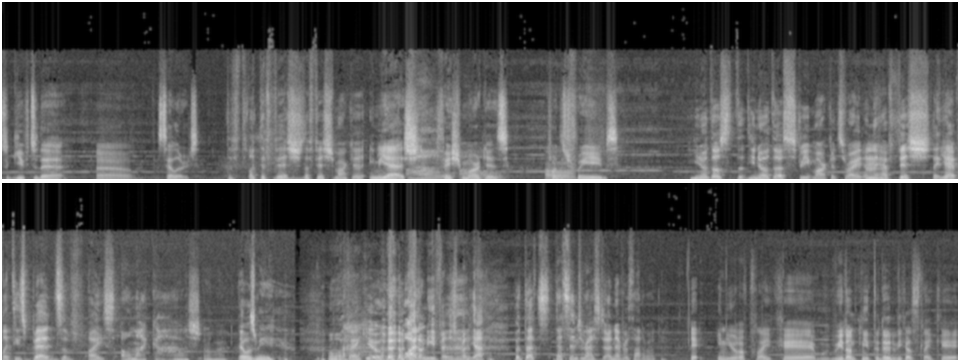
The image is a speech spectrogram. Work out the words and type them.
to give to the uh, sellers. The, f- like the fish, the fish market. You mean? yeah, Oh, fish markets for the Oh. streams. You know those, the, you know the street markets, right? And they Mhm. have fish. They, they have like these beds of ice. Oh my gosh! Oh, That was me. well, thank you. well, I don't eat fish, but yeah, but that's that's interesting. I never thought about that. Yeah, in Europe, like uh, we don't need to do it because like uh,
